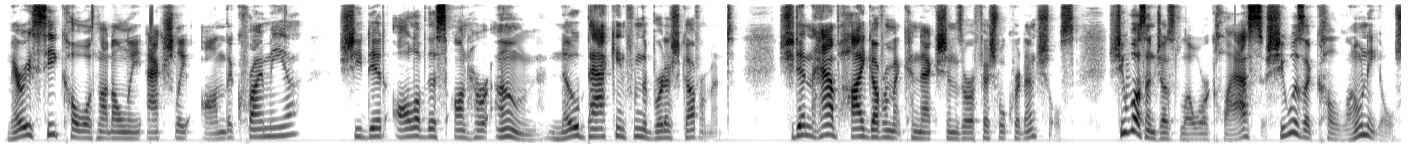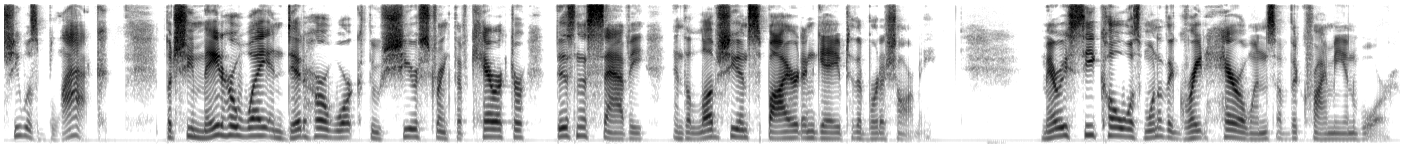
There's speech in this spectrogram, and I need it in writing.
Mary Seacole was not only actually on the Crimea, she did all of this on her own, no backing from the British government. She didn't have high government connections or official credentials. She wasn't just lower class, she was a colonial, she was black. But she made her way and did her work through sheer strength of character, business savvy, and the love she inspired and gave to the British Army. Mary Seacole was one of the great heroines of the Crimean War.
